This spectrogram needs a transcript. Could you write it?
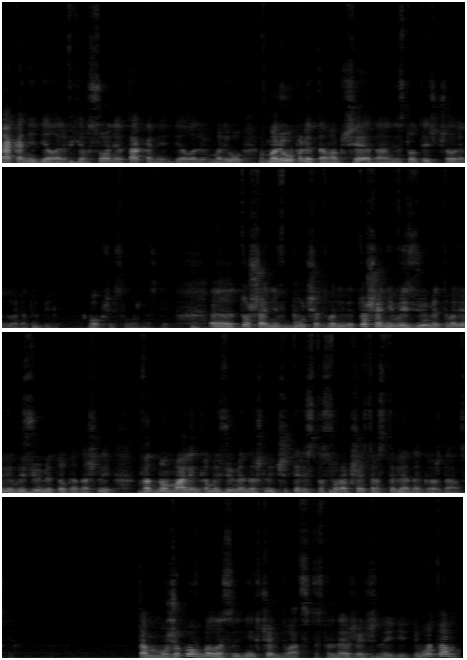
Так они делали в Херсоне, так они делали в Мариуполе. В Мариуполе там вообще там они 100 тысяч человек, говорят, убили в общей сложности. Э, то, что они в Буче творили, то, что они в Изюме творили, в Изюме только нашли, в одном маленьком Изюме нашли 446 расстрелянных гражданских. Там мужиков было среди них человек 20, остальные женщины и дети. Вот вам,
